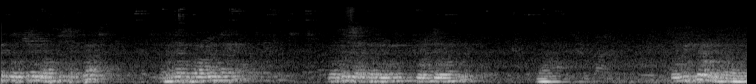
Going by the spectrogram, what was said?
కొంచెం పంపి చెప్ప ఏదైనా ప్రాబ్లం అయితే చెప్పండి కొంచెం ఉంటే ఉంటారు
